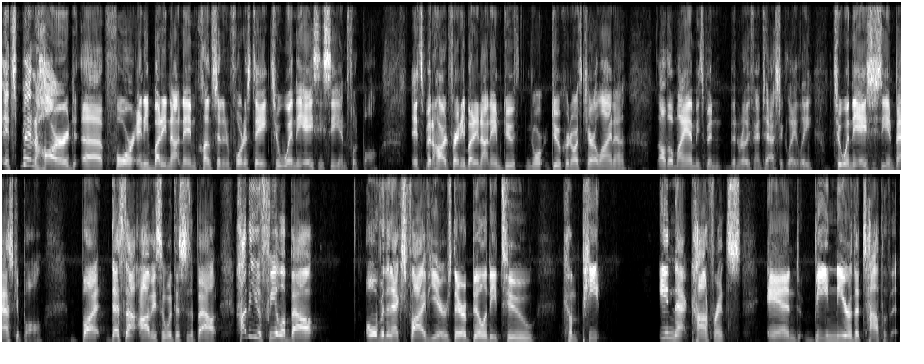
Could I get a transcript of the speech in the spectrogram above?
It's been hard uh, for anybody not named Clemson and Florida State to win the ACC in football. It's been hard for anybody not named Duke, Duke or North Carolina, although Miami's been been really fantastic lately, to win the ACC in basketball. But that's not obviously what this is about. How do you feel about over the next five years their ability to compete in that conference and be near the top of it?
